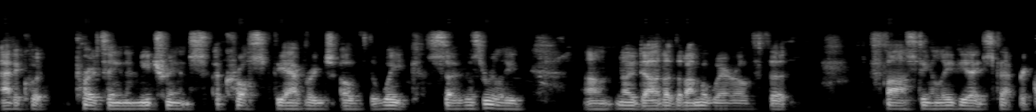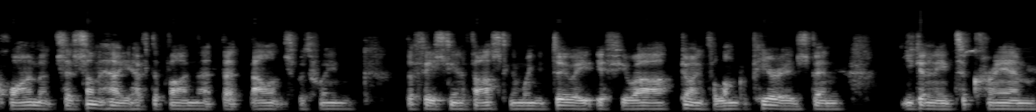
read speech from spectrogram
adequate protein and nutrients across the average of the week. So there's really um, no data that I'm aware of that fasting alleviates that requirement. So somehow you have to find that that balance between the feasting and fasting. And when you do eat, if you are going for longer periods, then you're going to need to cram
